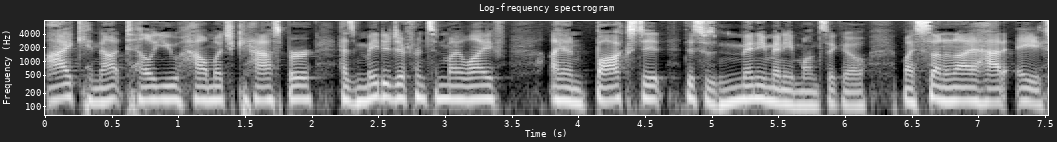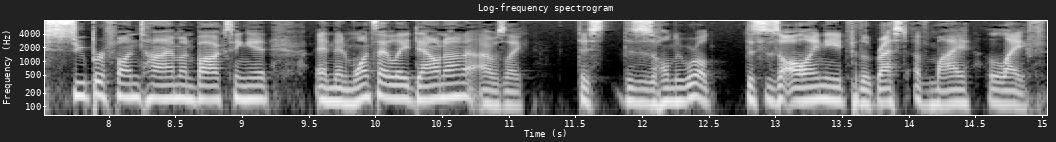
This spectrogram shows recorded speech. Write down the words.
I cannot tell you how much Casper has made a difference in my life. I unboxed it. This was many, many months ago. My son and I had a super fun time unboxing it. And then once I laid down on it, I was like, this, this is a whole new world. This is all I need for the rest of my life.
